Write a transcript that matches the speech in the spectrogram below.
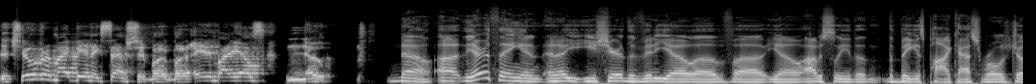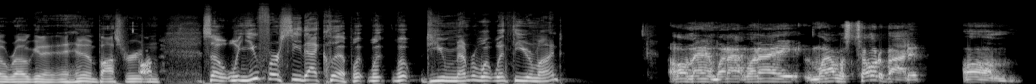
the children might be an exception, but but anybody else, no. No. Uh, the other thing, and I know you shared the video of, uh, you know, obviously the the biggest podcast in the world is Joe Rogan and, and him and Rutten. Oh. So when you first see that clip, what, what, what do you remember? What went through your mind? Oh man, when I when I when I was told about it, um,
